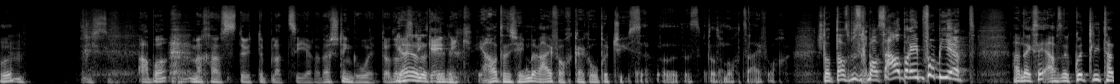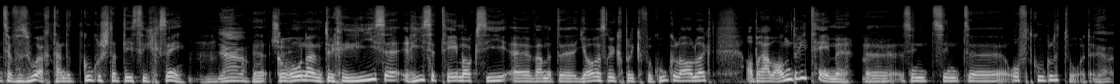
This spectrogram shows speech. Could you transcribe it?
Mhm. Aber man kann es dort platzieren. Das ist dann gut, oder? Ja, das ja, ist natürlich. gäbig. ja, das ist immer einfach, gegen oben zu schiessen. Also Das, das macht es einfacher. Statt dass man sich mal selber informiert. Haben Sie gesehen? Also gut, die Leute haben es ja versucht, haben die Google-Statistik gesehen. Ja. Ja, Corona war natürlich ein riesen, riesen Thema, gewesen, äh, wenn man den Jahresrückblick von Google anschaut. Aber auch andere Themen äh, sind, sind äh, oft gegoogelt worden. Ja,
